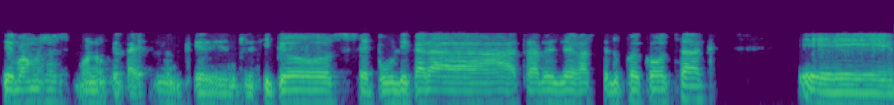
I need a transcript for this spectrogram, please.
que vamos a bueno que, que, en principio se publicará a través de Gastelupe Kochak eh,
